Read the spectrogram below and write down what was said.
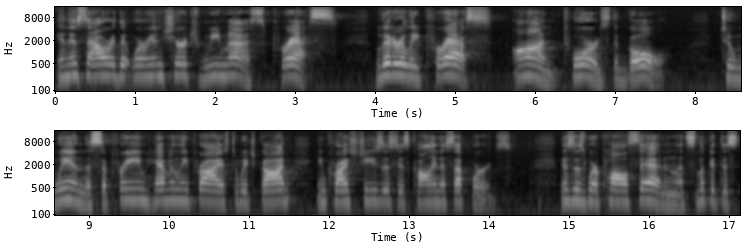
In this hour that we're in church, we must press, literally press on towards the goal to win the supreme heavenly prize to which God in Christ Jesus is calling us upwards. This is where Paul said, and let's look at this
